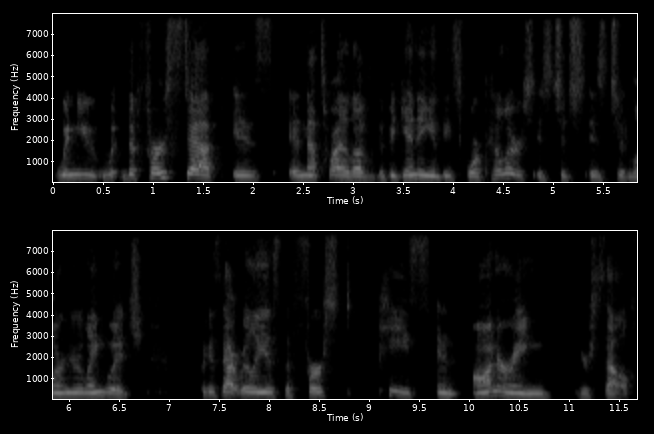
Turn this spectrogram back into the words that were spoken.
when you the first step is and that's why I love the beginning of these four pillars is to is to learn your language because that really is the first piece in honoring yourself.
